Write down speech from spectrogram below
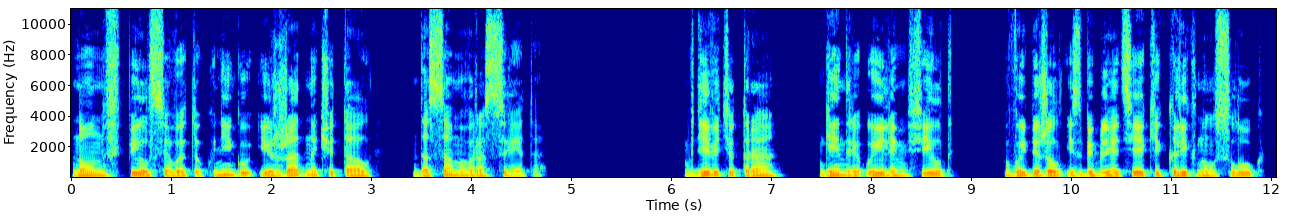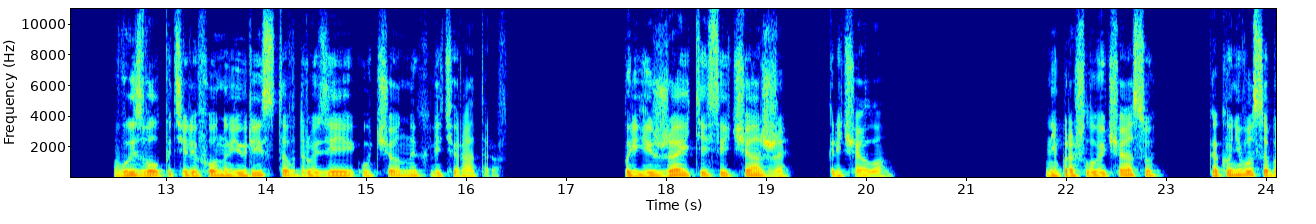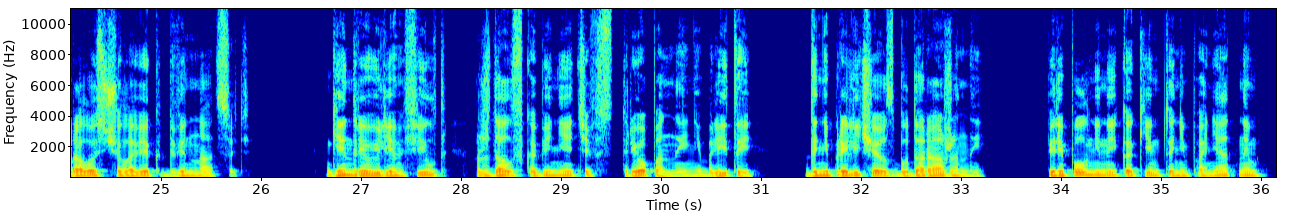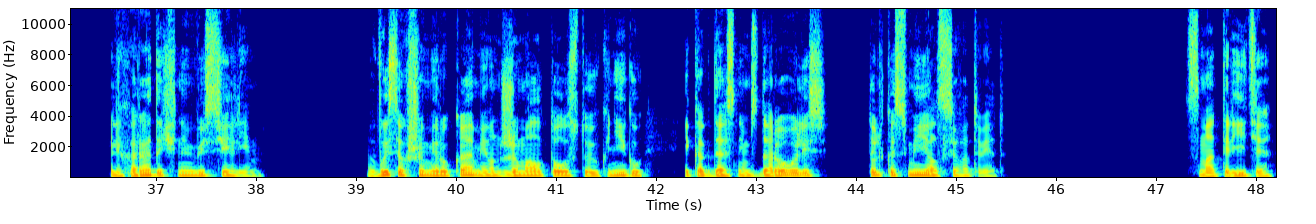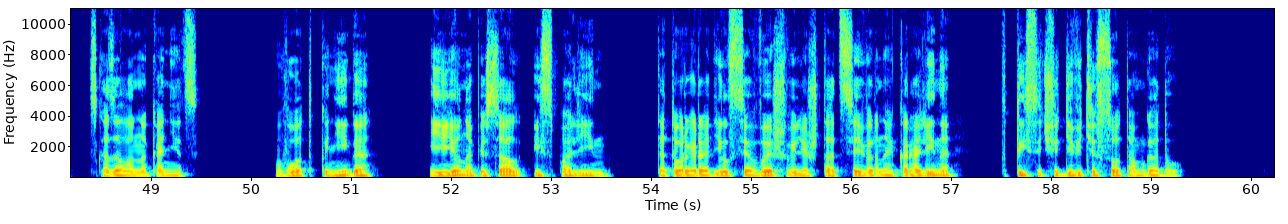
но он впился в эту книгу и жадно читал до самого рассвета. В девять утра Генри Уильям Филд выбежал из библиотеки, кликнул слуг, вызвал по телефону юристов, друзей, ученых, литераторов. «Приезжайте сейчас же!» — кричал он. Не прошло и часу, как у него собралось человек двенадцать. Генри Уильям Филд ждал в кабинете, встрепанный, небритый, до неприличия взбудораженный, переполненный каким-то непонятным, лихорадочным весельем. Высохшими руками он сжимал толстую книгу и, когда с ним здоровались, только смеялся в ответ. «Смотрите», — сказал он наконец, — «вот книга, ее написал Исполин, который родился в Эшвилле, штат Северная Каролина, в 1900 году.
